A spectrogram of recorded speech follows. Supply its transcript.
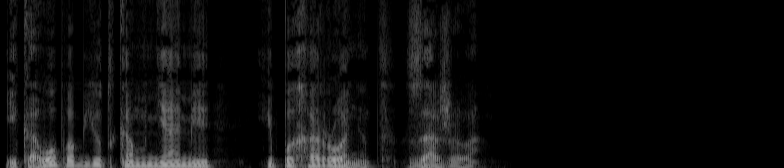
и кого побьют камнями и похоронят заживо.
